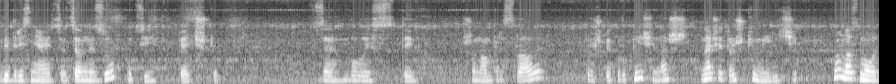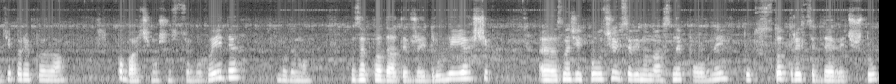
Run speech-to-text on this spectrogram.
відрізняються. Це внизу, оці 5 штук. Це були з тих, що нам прислали. Трошки крупніші, наш, наші трошки мільчі. Ну, у нас молоді перепила. Побачимо, що з цього вийде. Будемо закладати вже й другий ящик. Е, значить, получився він у нас неповний. Тут 139 штук.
